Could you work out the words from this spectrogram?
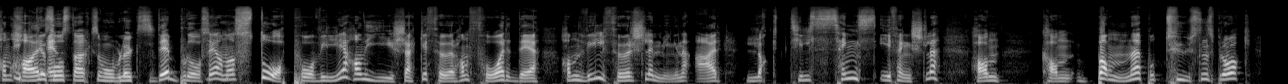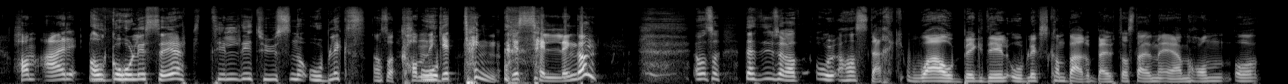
han har Ikke så en sterk som Obelix. Det blåser i. Han har stå-på-vilje. Han gir seg ikke før han får det han vil, før slemmingene er lagt til sengs i fengselet. Han kan banne på tusen språk. Han er Alkoholisert til de tusen Obelix. Altså, Kan Ob- ikke tenke selv engang! Altså, dette du ser at han er sterk. Wow, big deal. Obelix kan bære bautastein med én hånd og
